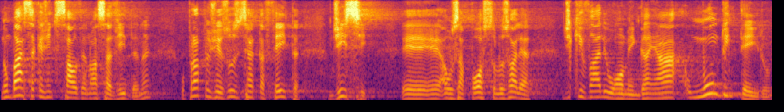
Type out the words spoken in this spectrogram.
Não basta que a gente salve a nossa vida, né? O próprio Jesus, de certa feita, disse eh, aos apóstolos: Olha, de que vale o homem ganhar o mundo inteiro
